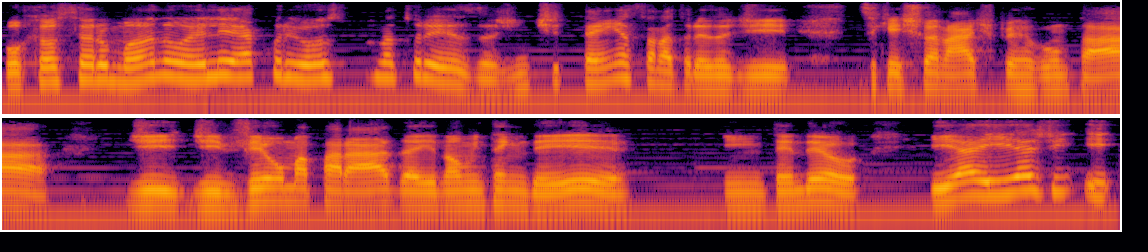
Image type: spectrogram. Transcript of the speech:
Porque o ser humano, ele é curioso por natureza. A gente tem essa natureza de se questionar, de perguntar, de, de ver uma parada e não entender, entendeu? E aí a gente, e,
